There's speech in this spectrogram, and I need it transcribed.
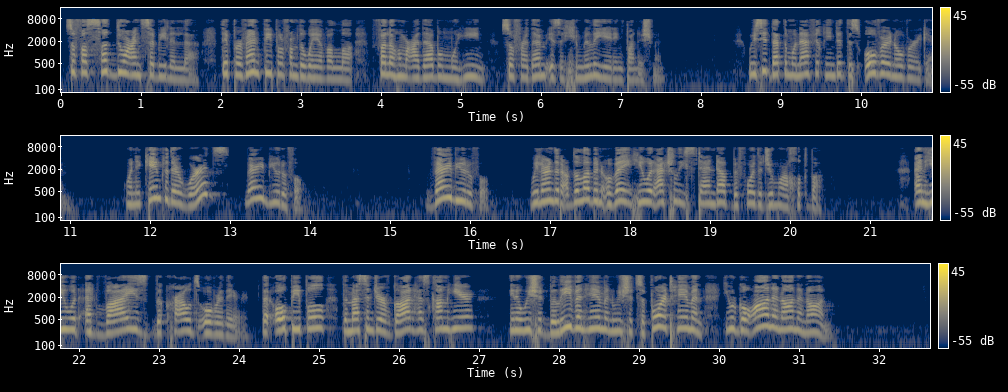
So فَصَدُّوا عَن سَبِيلِ اللَّهِ They prevent people from the way of Allah. فَلَهُمْ عَذَابٌ مُهِينٌ So for them is a humiliating punishment. We see that the munafiqeen did this over and over again. When it came to their words, very beautiful. Very beautiful. We learned that Abdullah bin Ubay, he would actually stand up before the Jumu'ah khutbah. And he would advise the crowds over there that, oh people, the messenger of God has come here. You know, we should believe in him and we should support him and he would go on and on and on.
